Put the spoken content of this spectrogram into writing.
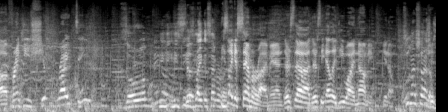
uh, Franky's shipwrighting. Zoro, he, he's, he's like a samurai. He's like a samurai, man. There's the there's the Lady Nami, you know. She's not shy though. She's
